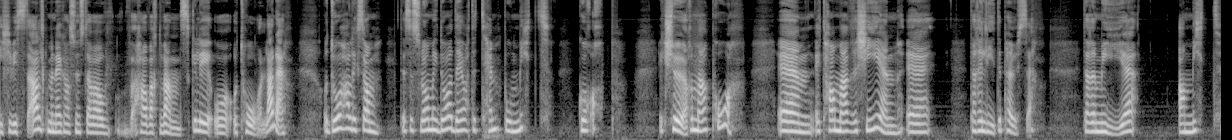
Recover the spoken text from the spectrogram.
ikke visste alt, men jeg har syntes det var, har vært vanskelig å, å, tåle det. Og da har liksom Det som slår meg da, det er jo at tempoet mitt går opp. Jeg kjører mer på. Jeg tar mer regien. Eh, det er lite pause. Det er mye av mitt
